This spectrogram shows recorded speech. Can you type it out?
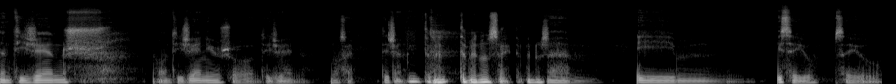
antigénios, ou antigénios, ou antigênio, não sei, antigênio. Também, também não sei, também não sei. Um, e, e saiu, saiu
